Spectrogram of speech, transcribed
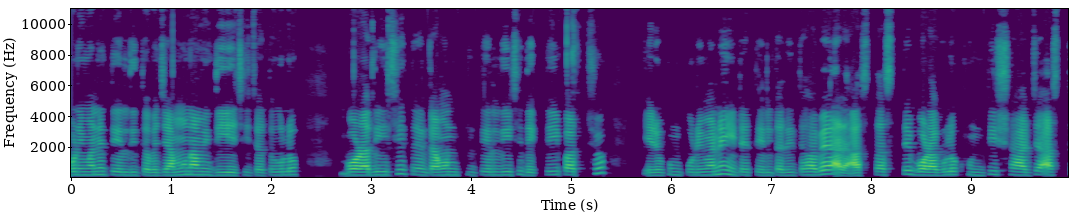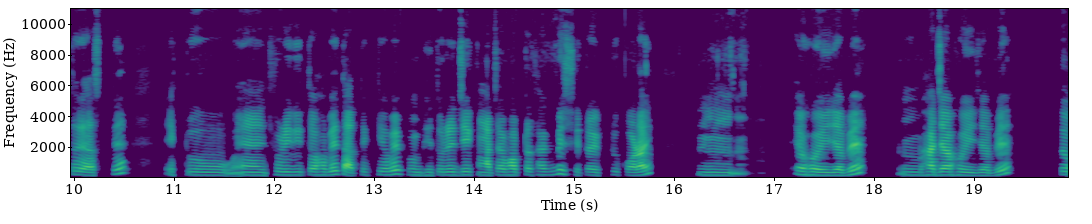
পরিমাণে তেল দিতে হবে। যেমন আমি দিয়েছি যতগুলো বড়া দিয়েছি কেমন তেল দিয়েছি দেখতেই পাচ্ছ। এরকম পরিমাণে এটা তেলটা দিতে হবে। আর আস্তে আস্তে বড়াগুলো খুন্তির সাহায্যে আস্তে আস্তে একটু ছড়িয়ে দিতে হবে। তাতে কী হবে? ভেতরে যে কাঁচা ভাবটা থাকবে সেটা একটু কড়াই হয়ে যাবে ভাজা হয়ে যাবে। তো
